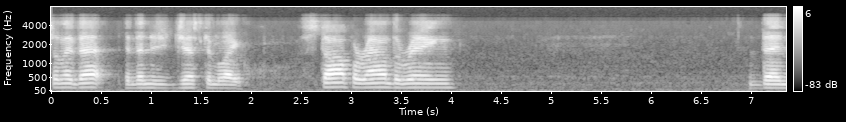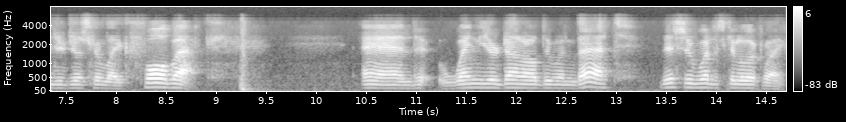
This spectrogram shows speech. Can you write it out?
something like that, and then you're just gonna like stomp around the ring. Then you're just gonna like fall back. And when you're done all doing that, this is what it's going to look like.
